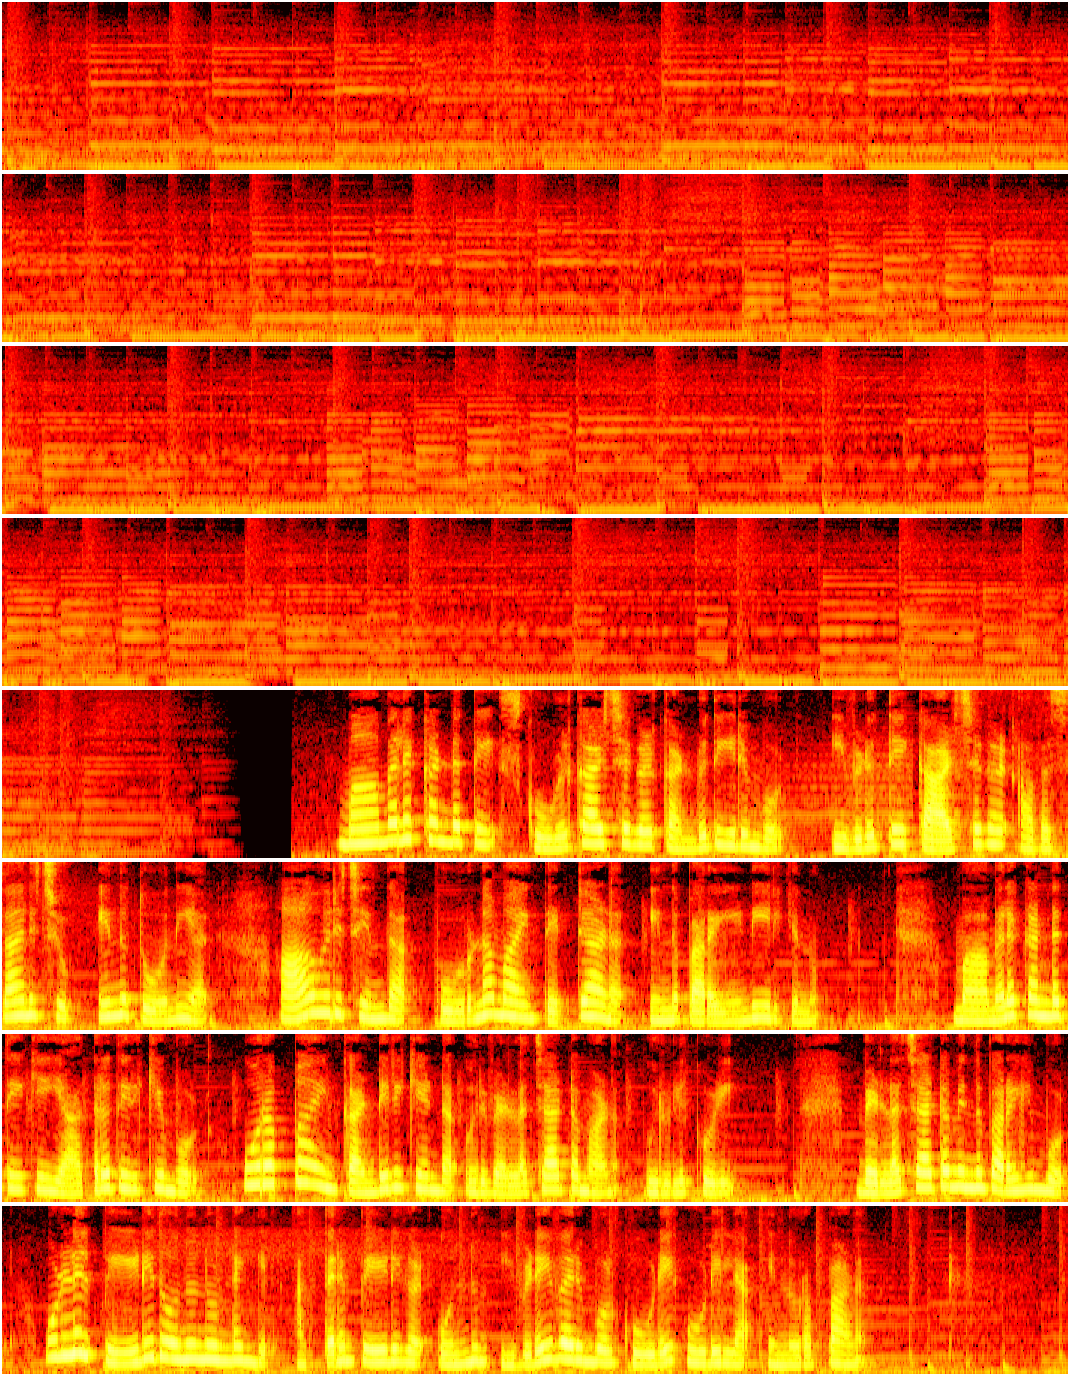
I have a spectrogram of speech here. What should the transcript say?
മാമലക്കണ്ടത്തെ സ്കൂൾ കാഴ്ചകൾ കണ്ടുതീരുമ്പോൾ ഇവിടുത്തെ കാഴ്ചകൾ അവസാനിച്ചു എന്ന് തോന്നിയാൽ ആ ഒരു ചിന്ത പൂർണമായും തെറ്റാണ് എന്ന് പറയേണ്ടിയിരിക്കുന്നു. മാമലക്കണ്ടത്തേക്ക് യാത്ര തിരിക്കുമ്പോൾ ഉറപ്പായും കണ്ടിരിക്കേണ്ട ഒരു വെള്ളച്ചാട്ടമാണ് ഉരുളിക്കുഴി. വെള്ളച്ചാട്ടം എന്ന് പറയുമ്പോൾ ഉള്ളിൽ പേടി തോന്നുന്നുണ്ടെങ്കിൽ അത്തരം പേടികൾ ഒന്നും ഇവിടെ വരുമ്പോൾ കൂടെ കൂടില്ല എന്നുറപ്പാണ്.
